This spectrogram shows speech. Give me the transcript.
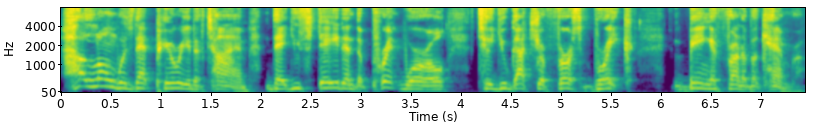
how long was that period of time that you stayed in the print world till you got your first break being in front of a camera?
